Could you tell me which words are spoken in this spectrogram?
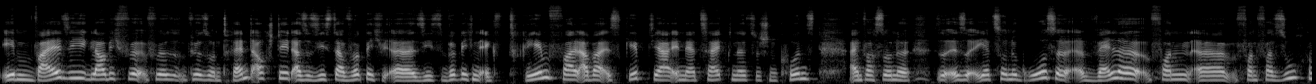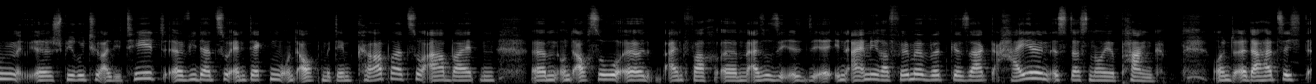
eben weil sie, glaube ich, für, für, für so einen Trend auch steht. Also sie ist da wirklich, äh, sie ist wirklich ein Extremfall, aber es gibt ja in der zeitgenössischen klassischen Kunst einfach so eine, so, jetzt so eine große Welle von, äh, von Versuchen, äh, Spiritualität äh, wieder zu entdecken und auch mit dem Körper zu arbeiten ähm, und auch so äh, einfach, ähm, also sie, in einem ihrer Filme wird gesagt, heilen ist das neue Punk. Und äh, da hat sich äh,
